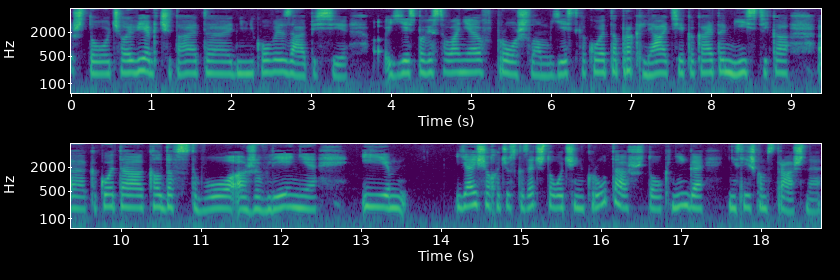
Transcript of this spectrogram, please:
что человек читает э, дневниковые записи, есть повествование в прошлом, есть какое-то проклятие, какая-то мистика, э, какое-то колдовство, оживление. И Я еще хочу сказать, что очень круто, что книга не слишком страшная.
